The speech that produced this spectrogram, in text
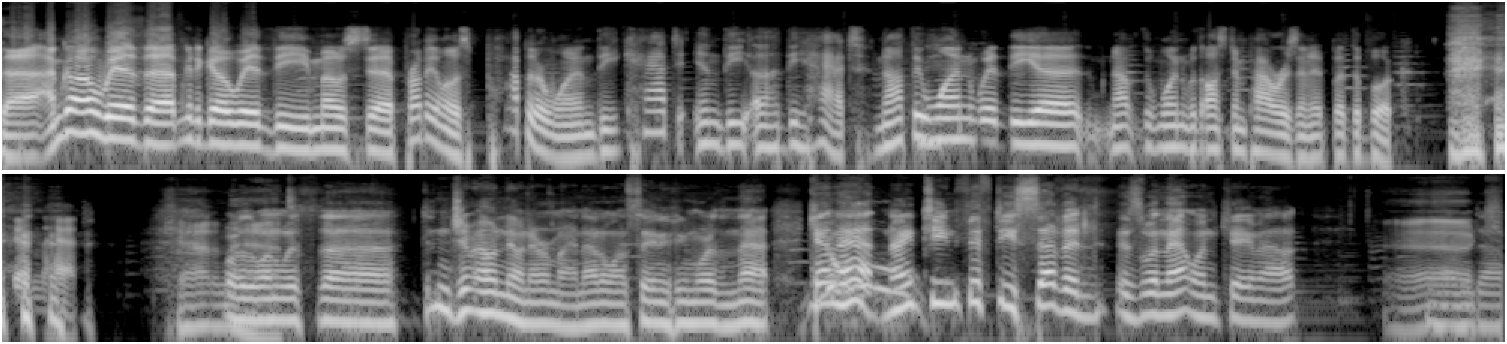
Uh, I'm going with. Uh, I'm going to go with the most, uh, probably the most popular one, the cat in the uh, the hat, not the one with the, uh, not the one with Austin Powers in it, but the book, in the Hat. Cat or the one with uh didn't Jim oh no never mind I don't want to say anything more than that Cat in the Hat 1957 is when that one came out and uh,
